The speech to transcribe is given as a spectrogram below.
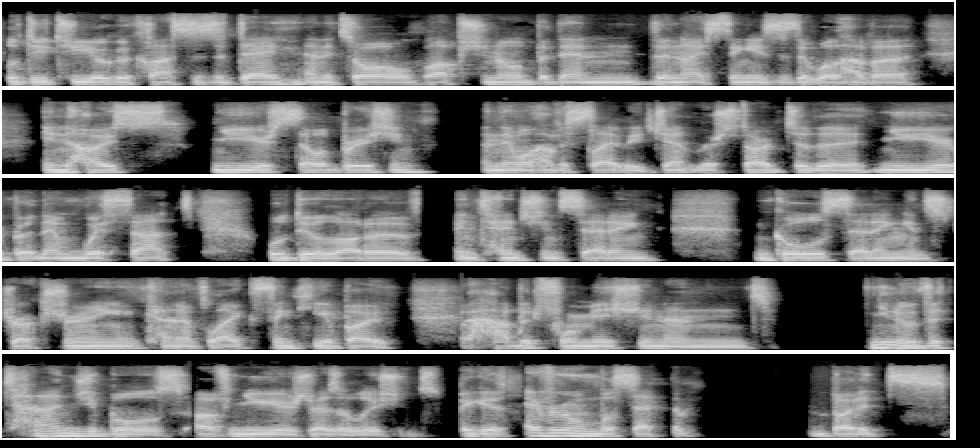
we'll do two yoga classes a day and it's all optional. But then the nice thing is, is that we'll have a in-house New Year's celebration and then we'll have a slightly gentler start to the new year. But then with that, we'll do a lot of intention setting, goal setting and structuring and kind of like thinking about habit formation and, you know, the tangibles of New Year's resolutions because everyone will set them. But it's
